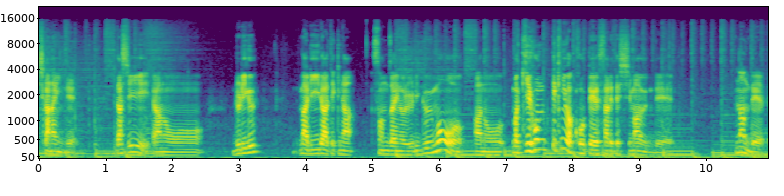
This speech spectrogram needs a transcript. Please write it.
しかないんでだしあのルリグまあリーダー的な存在のルリグもあの、まあ、基本的には固定されてしまうんでなんで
